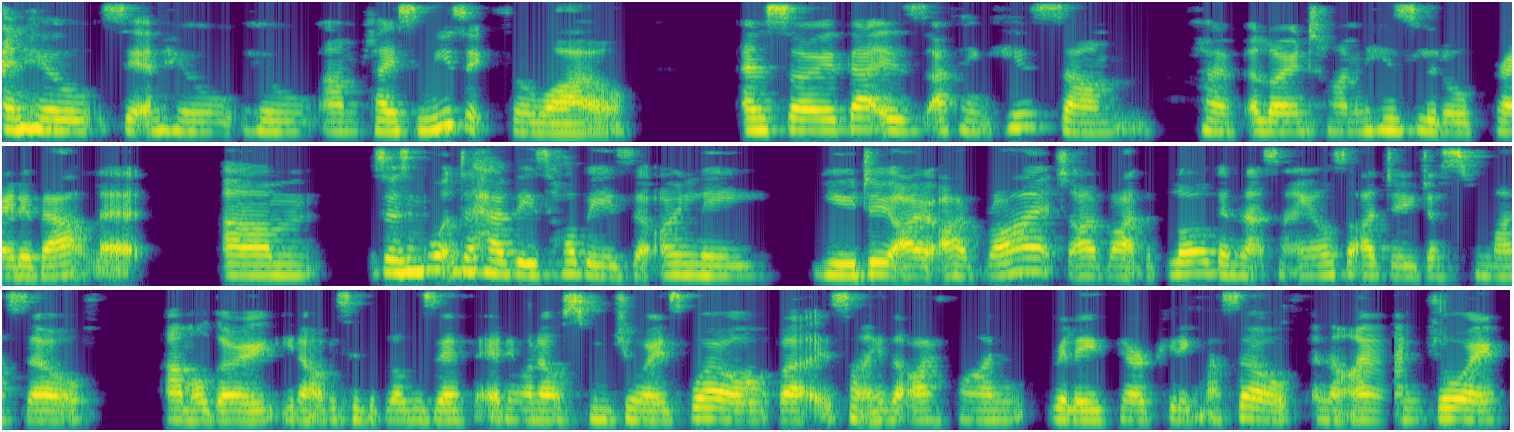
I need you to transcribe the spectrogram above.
and he'll sit and he'll, he'll, um, play some music for a while. And so that is, I think, his, um, kind of alone time and his little creative outlet. Um, so it's important to have these hobbies that only you do. I, I write, I write the blog and that's something else that I do just for myself. Um, although, you know, obviously the blog is there for anyone else to enjoy as well, but it's something that I find really therapeutic myself and that I enjoy.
